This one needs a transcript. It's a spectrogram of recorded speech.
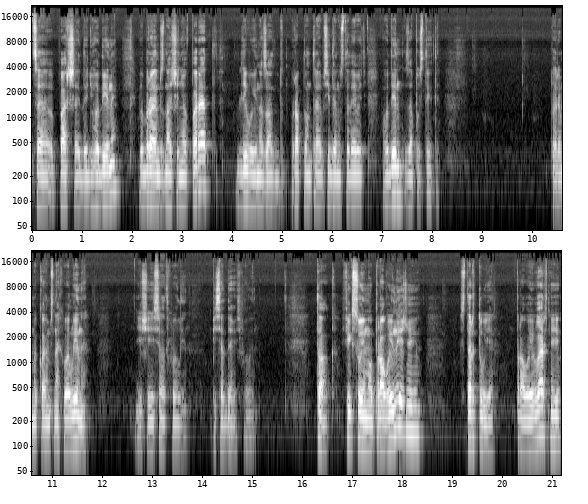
Це перше йдуть години. Вибираємо значення вперед, лівою назад. Раптом треба всі 99 годин запустити. Перемикаємось на хвилини. І 60 хвилин. 59 хвилин. Так, фіксуємо правою нижньою. Стартує правою верхньою.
